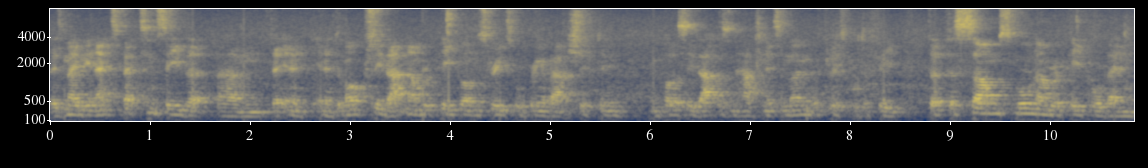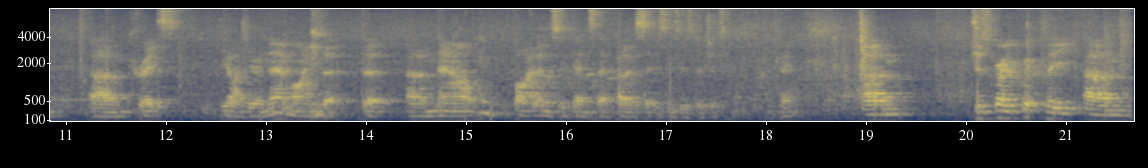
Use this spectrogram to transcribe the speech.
There's maybe an expectancy that, um, that in, a, in, a, democracy that number of people on the streets will bring about a shift in, in policy. That doesn't happen. It's a moment of political defeat that for some small number of people then um, creates the idea in their mind that, that um, now violence against their fellow citizens is legitimate. Okay? Um, just very quickly, um,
